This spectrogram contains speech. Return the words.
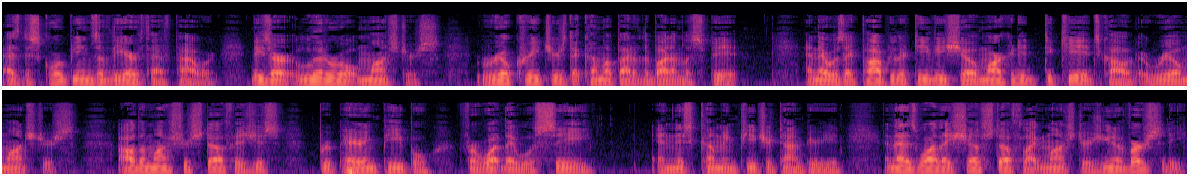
as the scorpions of the earth have power. These are literal monsters, real creatures that come up out of the bottomless pit. And there was a popular TV show marketed to kids called Real Monsters. All the monster stuff is just preparing people for what they will see in this coming future time period. And that is why they shove stuff like Monsters University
